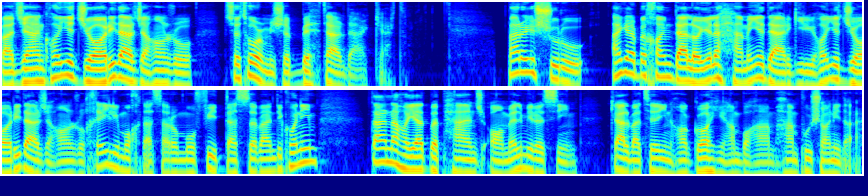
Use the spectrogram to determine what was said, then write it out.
و جنگ های جاری در جهان رو چطور میشه بهتر درک کرد. برای شروع اگر بخوایم دلایل همه درگیری های جاری در جهان رو خیلی مختصر و مفید دستبندی کنیم در نهایت به پنج عامل می رسیم که البته اینها گاهی هم با هم همپوشانی دارن.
